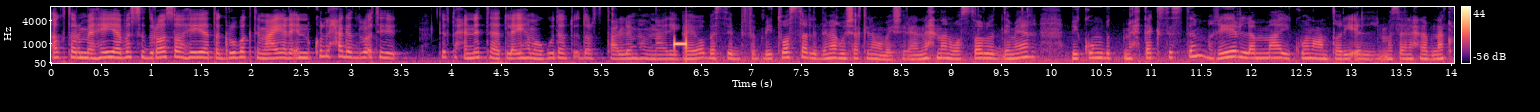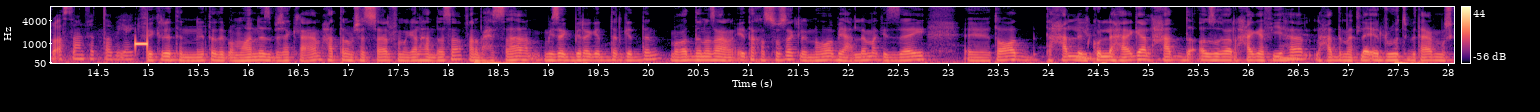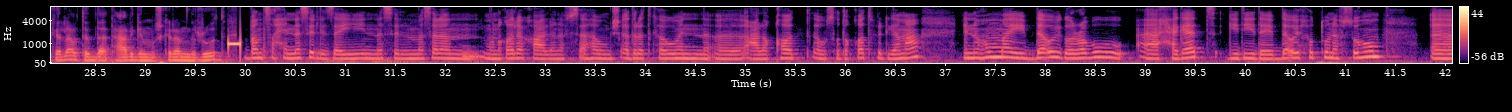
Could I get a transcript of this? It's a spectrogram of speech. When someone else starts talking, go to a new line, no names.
أكتر ما هي بس دراسة هي تجربة اجتماعية لأن كل حاجة دلوقتي تفتح النت هتلاقيها موجودة وتقدر تتعلمها من عليه
أيوه بس بيتوصل للدماغ بشكل مباشر. يعني إحنا نوصله الدماغ بيكون محتاج system غير لما يكون عن طريق مثلا إحنا بناكله أصلا في الطبيعي.
فكرة إن أنت تبقى مهندس بشكل عام حتى لو مش هتشتغل في مجال هندسة فأنا بحسها ميزة كبيرة جدا جدا بغض النظر عن إيه تخصصك لأن هو بيعلمك إزاي آه تقعد تحلل كل حاجة لحد أصغر حاجة فيها لحد ما تلاقي ال root بتاع المشكلة وتبدأ تعالج المشكلة من ال root
بنصح الناس اللي زي الناس اللي مثلا منغلقة على نفسها ومش قادرة تكون آه، علاقات أو صداقات في الجامعة إن هم يبدأوا يجربوا آه، حاجات جديدة يبدأوا يحطوا نفسهم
